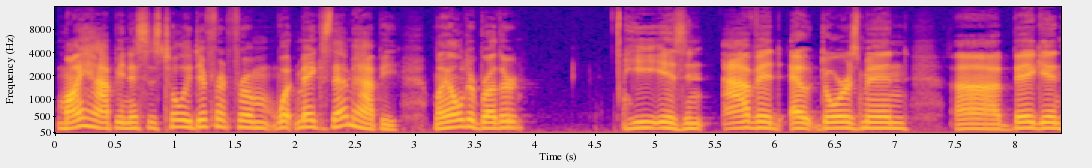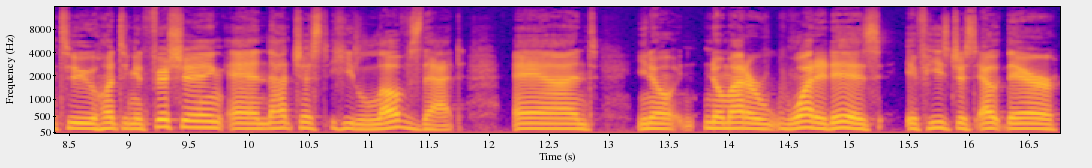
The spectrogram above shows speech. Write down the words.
my happiness is totally different from what makes them happy. My older brother, he is an avid outdoorsman, uh, big into hunting and fishing, and that just he loves that. And you know, no matter what it is, if he's just out there,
